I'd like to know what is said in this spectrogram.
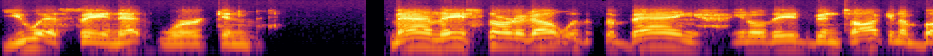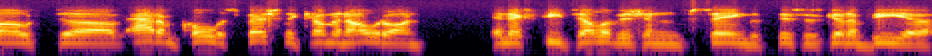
USA Network, and man, they started out with a bang. You know, they'd been talking about uh, Adam Cole, especially coming out on NXT television, saying that this is going to be a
